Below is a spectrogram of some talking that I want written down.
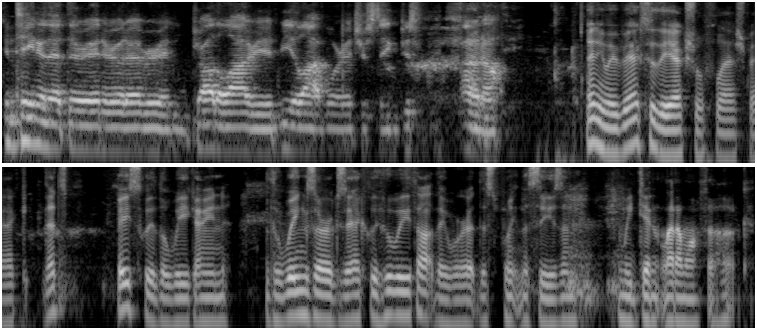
container that they're in or whatever, and draw the lottery. It'd be a lot more interesting. Just, I don't know. Anyway, back to the actual flashback. That's basically the week. I mean, the Wings are exactly who we thought they were at this point in the season. And we didn't let them off the hook.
